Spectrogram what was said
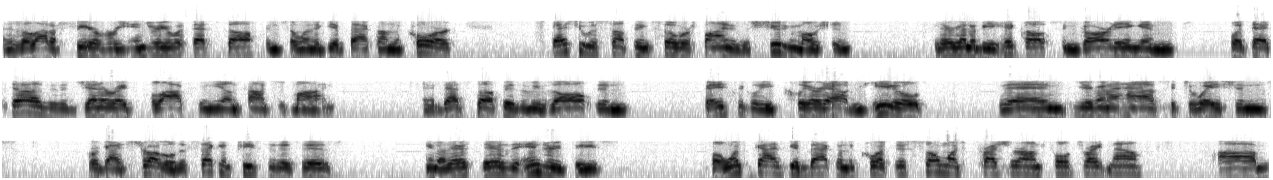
there's a lot of fear of re-injury with that stuff, and so when they get back on the court, especially with something so refined as a shooting motion, there are going to be hiccups and guarding, and what that does is it generates blocks in the unconscious mind. And if that stuff isn't resolved and basically cleared out and healed, then you're going to have situations where guys struggle. The second piece of this is you know, there's there's the injury piece. But once guys get back on the court, there's so much pressure on Fultz right now. Um,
